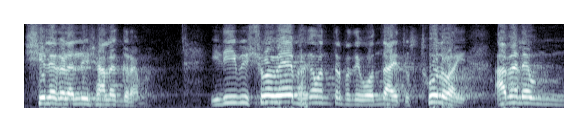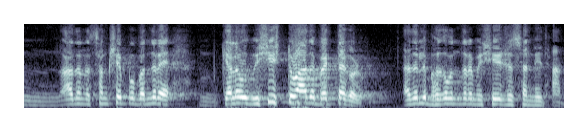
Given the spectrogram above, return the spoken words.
ಶಿಲೆಗಳಲ್ಲಿ ಶಾಲಗ್ರಾಮ. ಇಡೀ ವಿಶ್ವವೇ ಭಗವಂತನ ಪ್ರತಿ ಒಂದಾಯಿತು, ಸ್ಥೂಲವಾಗಿ. ಆಮೇಲೆ ಅದನ್ನು ಸಂಕ್ಷೇಪ ಬಂದರೆ ಕೆಲವು ವಿಶಿಷ್ಟವಾದ ಬೆಟ್ಟಗಳು. ಅದರಲ್ಲಿ ಭಗವಂತನ ವಿಶೇಷ ಸನ್ನಿಧಾನ.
